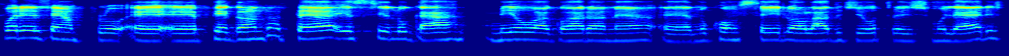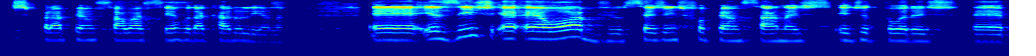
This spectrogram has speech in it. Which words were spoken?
por exemplo, é, é, pegando até esse lugar meu agora, né, é, no conselho ao lado de outras mulheres, para pensar o acervo da Carolina. É, existe, é, é, óbvio, se a gente for pensar nas editoras é,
